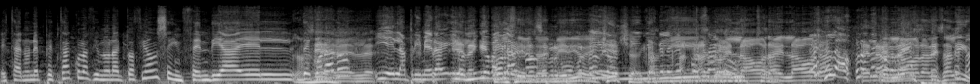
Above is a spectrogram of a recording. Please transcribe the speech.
Está en un espectáculo haciendo una actuación, se incendia el Ajá. decorado El- y en la primera, y los el niños que bailando. se preocupe, y los niños que le es la hora, es la hora, Es la hora es de la hora de salir.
